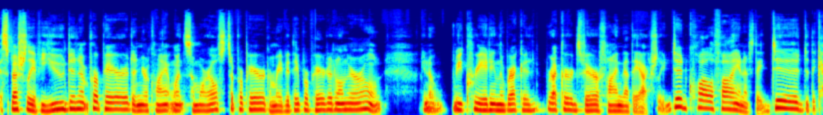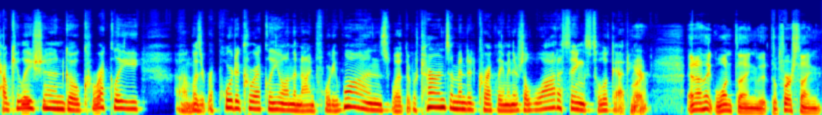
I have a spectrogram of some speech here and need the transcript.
especially if you didn't prepare it and your client went somewhere else to prepare it, or maybe they prepared it on their own. You know, recreating the record, records, verifying that they actually did qualify. And if they did, did the calculation go correctly? Um, was it reported correctly on the 941s? Were the returns amended correctly? I mean, there's a lot of things to look at here. Right. And I think one thing that the first thing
